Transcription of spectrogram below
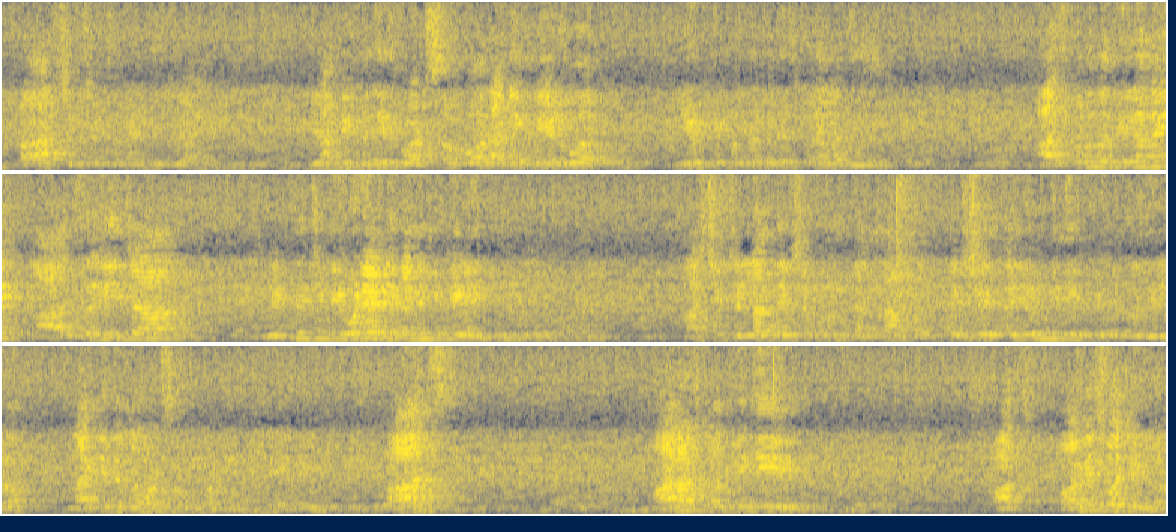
प्रहार शिक्षक समितीची आहे की आम्ही कधीच व्हॉट्सअपवर आणि मेलवर नियुक्तीपत्र कधीच कोणाला दिलं आजपर्यंत दिलं नाही. आजही ज्या व्यक्तीची निवड या ठिकाणी मी केली. नाशिक जिल्हाध्यक्ष म्हणून त्यांना प्रत्यक्ष इथं येऊन मी नियुक्तीपत्र दिलं. ना की त्यांना व्हॉट्सअप पाठवलं. आज महाराष्ट्रातली ही पाच बावीसवा जिल्हा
